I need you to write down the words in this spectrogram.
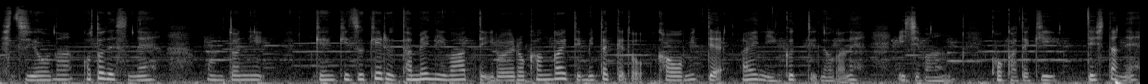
必要なことですね。本当に元気づけるためにはっていろいろ考えてみたけど顔を見て会いに行くっていうのがね一番効果的でしたね。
